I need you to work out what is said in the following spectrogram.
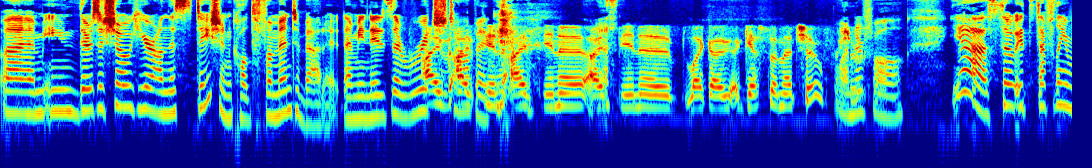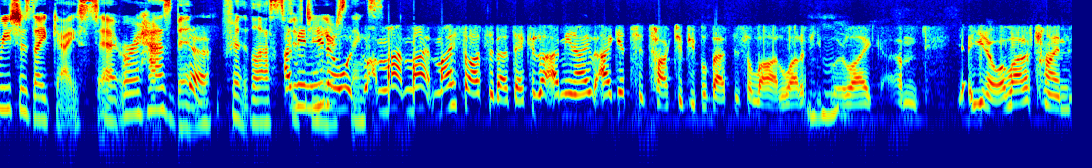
I mean, there's a show here on this station called Foment about it. I mean, it's a rich I've, I've topic. been I've been a I've been a like a, a guest on that show. For Sure. Wonderful. Yeah, so it's definitely reached a zeitgeist, uh, or it has been Yeah. for the last I 15 mean, you years. know, thanks. my, my my thoughts about that because I mean, I I get to talk to people about this a lot. A lot of people Mm-hmm. are like. um you know, a lot of times,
